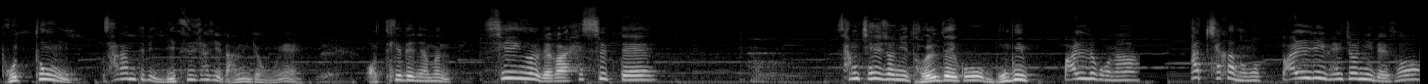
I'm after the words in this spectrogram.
보통 사람들이 미스샷이 나는 경우에 네. 어떻게 되냐면 스윙을 내가 했을 때 상체 회전이 덜 되고 몸이 빠르거나 하체가 너무 빨리 회전이 돼서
